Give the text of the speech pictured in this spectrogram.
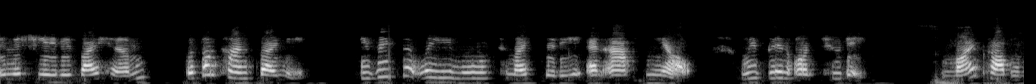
initiated by him, but sometimes by me. He recently moved to my city and asked me out. We've been on two dates. My problem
